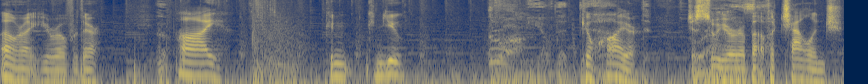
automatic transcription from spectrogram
Oh right, you're over there. Hi. Can can you Army of the go higher? Just so you're a bit of a challenge.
